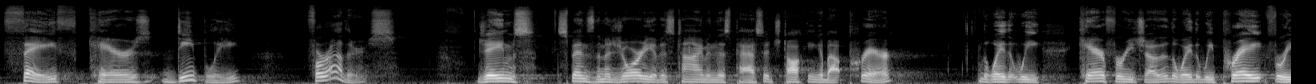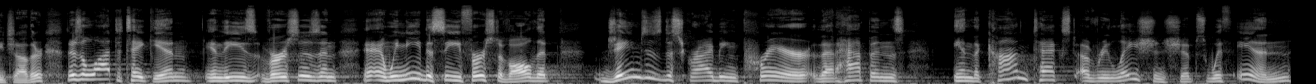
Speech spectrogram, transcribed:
faith cares deeply for others. James spends the majority of his time in this passage talking about prayer, the way that we care for each other, the way that we pray for each other. There's a lot to take in in these verses, and, and we need to see, first of all, that James is describing prayer that happens in the context of relationships within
